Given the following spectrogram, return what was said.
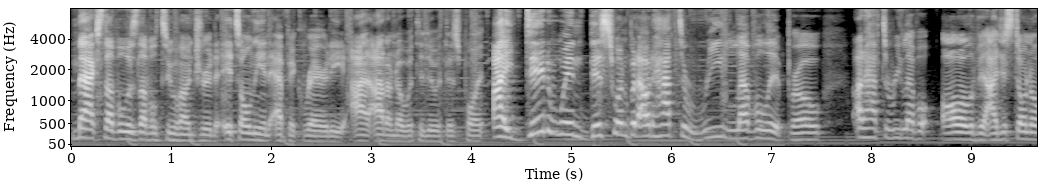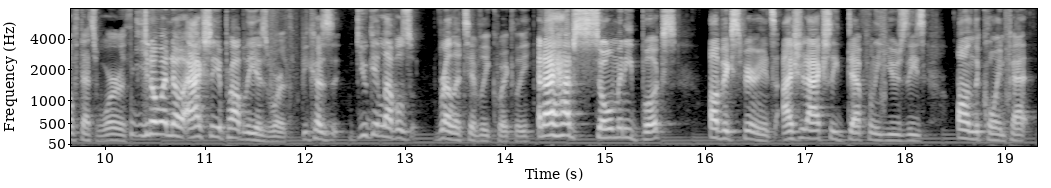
Max level is level 200. It's only an epic rarity. I, I don't know what to do at this point. I did win this one, but I would have to re-level it, bro. I'd have to re-level all of it. I just don't know if that's worth. You know what? No, actually, it probably is worth because you get levels relatively quickly. And I have so many books of experience. I should actually definitely use these on the coin pet.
